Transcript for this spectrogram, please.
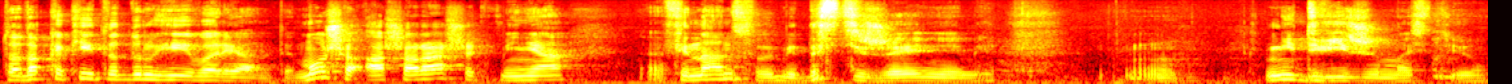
тогда какие-то другие варианты. Можешь ошарашить меня финансовыми достижениями, недвижимостью,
